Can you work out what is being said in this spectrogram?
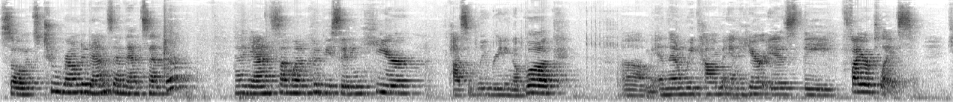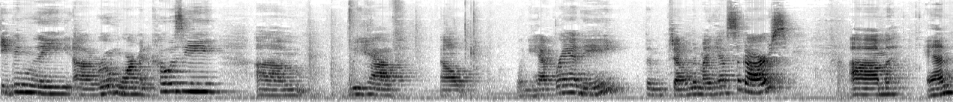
So it's two rounded ends and that center. And again, someone could be sitting here, possibly reading a book. Um, and then we come and here is the fireplace, keeping the uh, room warm and cozy. Um, we have, now when you have brandy, the gentleman might have cigars um, and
